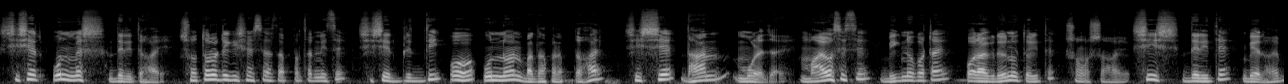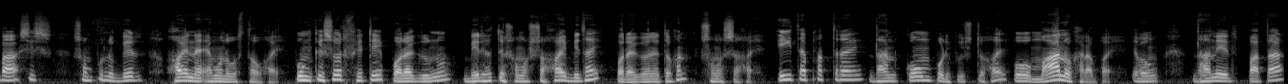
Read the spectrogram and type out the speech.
শীষের উন্মেষ দেরিতে হয়। সতেরো ডিগ্রি সেলসিয়াস তাপমাত্রার নিচে শীষের বৃদ্ধি ও উন্নয়ন বাধাপ্রাপ্ত হয়। শীর্ষে ধান মরে যায়। মায়োসিসে বিঘ্ন ঘটায় পরাগরেণু তৈরিতে সমস্যা হয়। শীষ দেরিতে বের হয় বা শীষ সম্পূর্ণ বের হয় না এমন অবস্থাও হয়। পুংকেশর ফেটে পরাগরেণু বের হতে সমস্যা হয় বিধায় পরাগয়নে তখন সমস্যা হয়। এই তাপমাত্রায় ধান কম পরিপুষ্ট হয় ও মানও খারাপ হয় এবং ধানের পাতা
